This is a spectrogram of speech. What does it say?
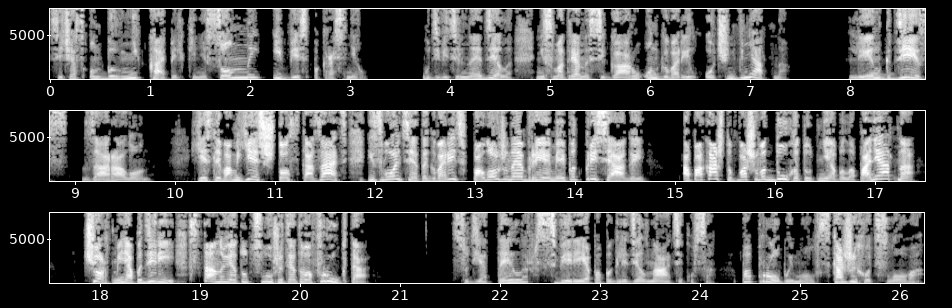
Сейчас он был ни капельки не сонный и весь покраснел. Удивительное дело, несмотря на сигару, он говорил очень внятно. «Лингдис!» — заорал он. «Если вам есть что сказать, извольте это говорить в положенное время и под присягой. А пока, чтоб вашего духа тут не было, понятно? Черт меня подери, стану я тут слушать этого фрукта!» Судья Тейлор свирепо поглядел на Атикуса. «Попробуй, мол, скажи хоть слово».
